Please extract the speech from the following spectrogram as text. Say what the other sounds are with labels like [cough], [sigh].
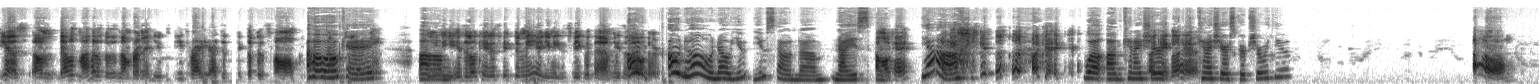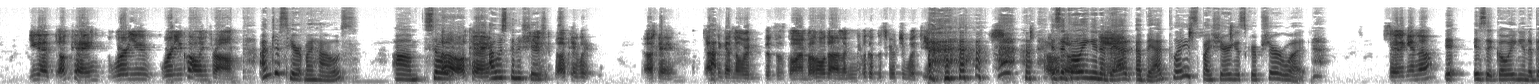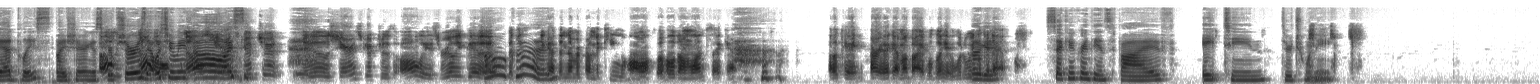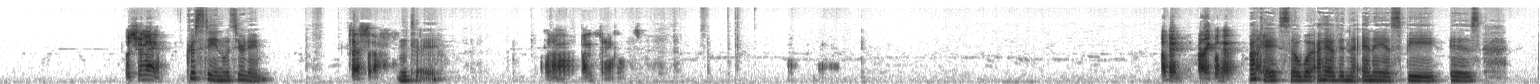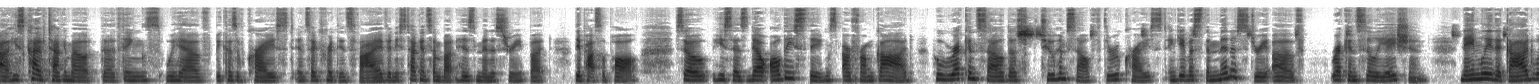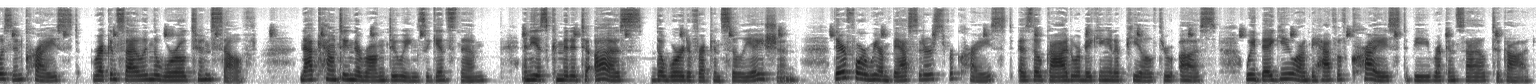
yes. Um, that was my husband's number, and he, he's right. here. I just picked up his phone. Oh, okay. Um, need, is it okay to speak to me, or you need to speak with him? He's an oh, elder. Oh no, no, you you sound um nice. I'm okay. Yeah. okay. [laughs] Well, um, can I share? Okay, go ahead. Can I share scripture with you? Oh, you got okay. Where are you? Where are you calling from? I'm just here at my house. Um, so Oh, okay. I was going to share. You- okay, wait. Okay. I think I know where this is going, but hold on. Let me look up the scripture with you. [laughs] Oh, is it going in a bad a bad place by sharing a scripture or what? Say it again now. It, is it going in a bad place by sharing a Oh, scripture? is that what you mean? No, oh, sharing I see. scripture. No, sharing scripture is always really good. Oh, but You, good. you got the number from the Kingdom Hall. So hold on one second. [laughs] Okay. All right. I got my Bible. Go ahead. What are we looking at? Second Corinthians 5, 18 through 20. What's your name? Christine, what's your name? Tessa. Okay. One thing. Okay. All right. Go ahead. Right. Okay, so what I have in the NASB is uh, he's kind of talking about the things we have because of Christ in Second Corinthians 5, and he's talking some about his ministry, but the Apostle Paul. So he says, Now all these things are from God, who reconciled us to himself through Christ and gave us the ministry of reconciliation, namely that God was in Christ, reconciling the world to himself, not counting their wrongdoings against them and he has committed to us the word of reconciliation. Therefore, we are ambassadors for Christ, as though God were making an appeal through us. We beg you, on behalf of Christ, to be reconciled to God.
